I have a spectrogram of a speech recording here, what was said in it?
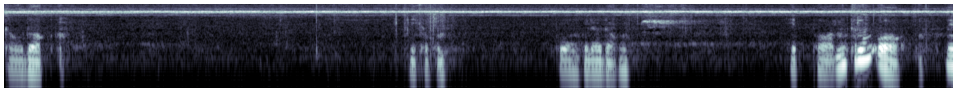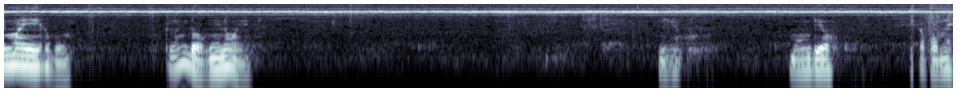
เก้าดอก นี่ครับผมโป่งไปแล้วดอก เห็ดพาะมันกำลังออกในไม้ครับผมกำลังดอกน้อยๆนี่ครับมองเดียวนี่ครับผมนี่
